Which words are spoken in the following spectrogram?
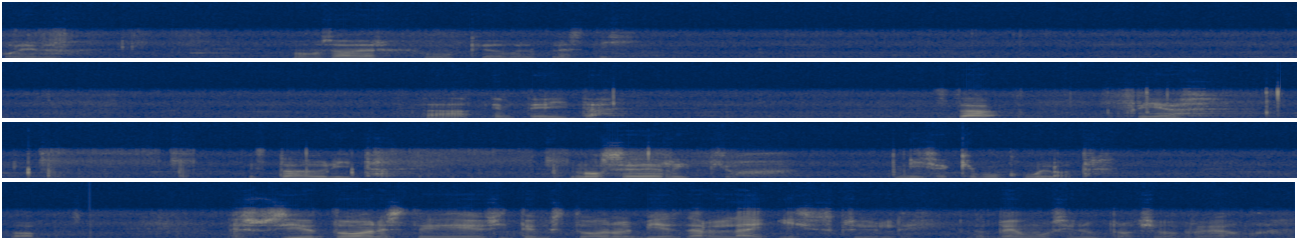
Bueno, vamos a ver cómo quedó el plasti. Está enterita. Está fría. Está durita. No se derritió. Ni se quemó como la otra. Oh. Eso ha sido todo en este video. Si te gustó no olvides darle like y suscribirte. Nos vemos en un próximo programa.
